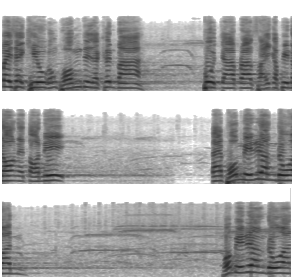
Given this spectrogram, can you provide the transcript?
ไม่ใช่คิวของผมที่จะขึ้นมา พูดจาปราศัยกับพี่น้องในตอนนี้ แต่ผมมีเรื่องด่วน ผมมีเรื่องด่วน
